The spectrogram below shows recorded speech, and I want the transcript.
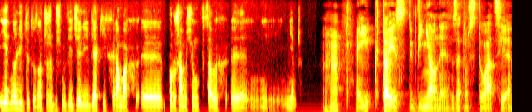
jednolity, to znaczy, żebyśmy wiedzieli, w jakich ramach y, poruszamy się w całych y, Niemczech. Mhm. I kto jest winiony za tą sytuację?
